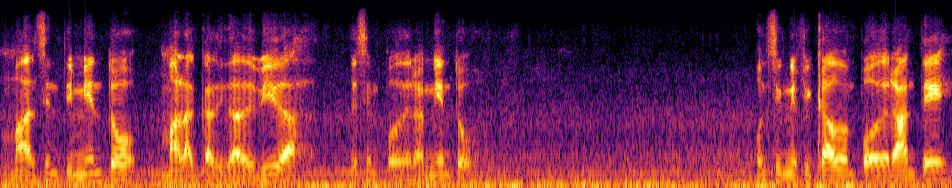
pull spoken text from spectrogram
mal sentimiento, mala calidad de vida, desempoderamiento. Un significado empoderante,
